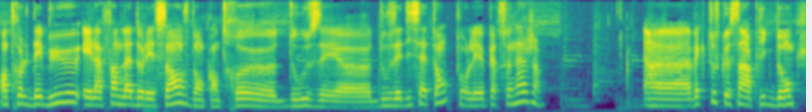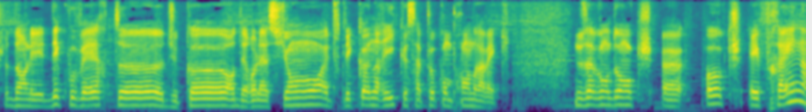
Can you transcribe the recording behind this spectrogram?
entre le début et la fin de l'adolescence, donc entre 12 et, 12 euh, et 17 ans pour les personnages. Euh, avec tout ce que ça implique donc dans les découvertes euh, du corps, des relations et toutes les conneries que ça peut comprendre avec. Nous avons donc Hawk et Frayne,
